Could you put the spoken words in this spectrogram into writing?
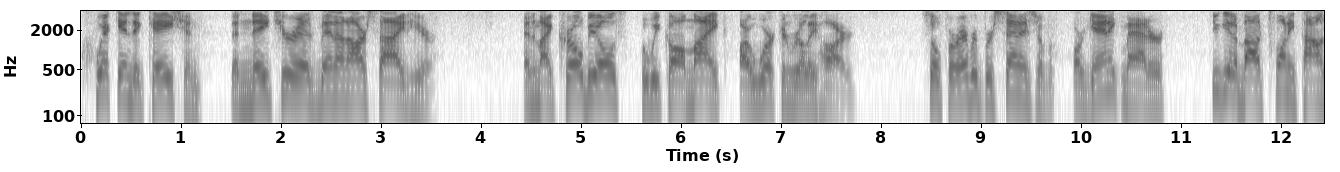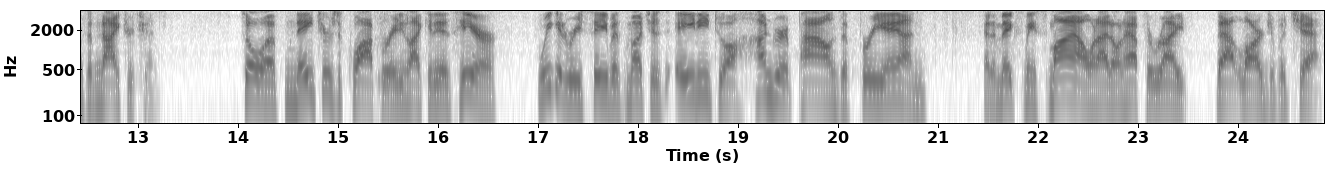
quick indication that nature has been on our side here. And the microbials, who we call Mike, are working really hard. So for every percentage of organic matter, you get about 20 pounds of nitrogen. So if nature's cooperating like it is here, we could receive as much as 80 to 100 pounds of free N. And it makes me smile when I don't have to write that large of a check.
